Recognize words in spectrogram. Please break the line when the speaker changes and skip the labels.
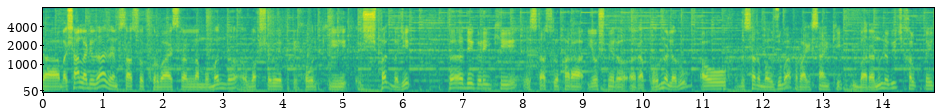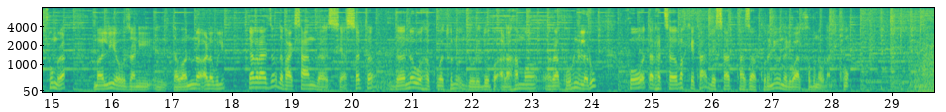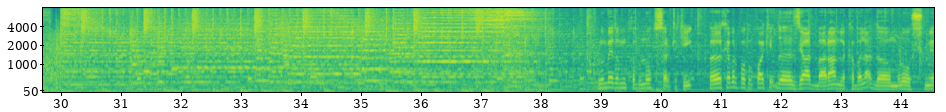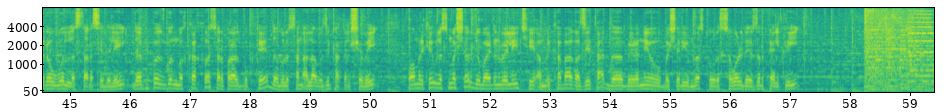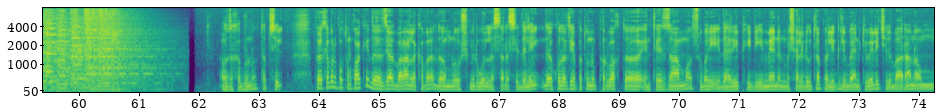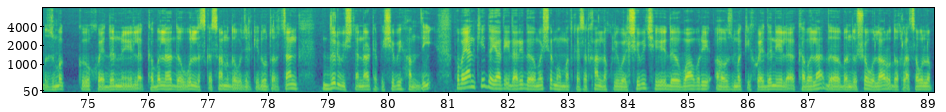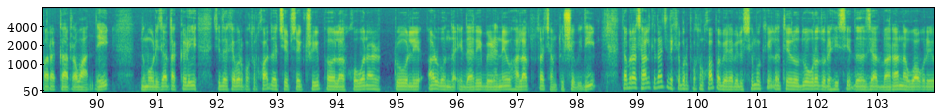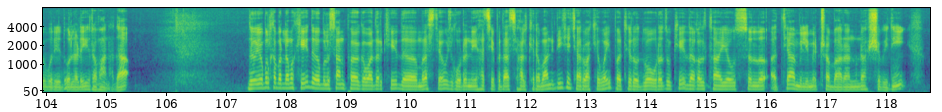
دا بشال لډیو دا زم تاسو قربا اسرائیل لمومند وخت شوه په پیښور کې شپږ بجې په دې غړي کې تاسو لپاره یو شمېر راپورونه لرو او د سر موضوع په پاکستان کې بارانونه وی چې خلکو ته څومره مالی او ځاني توانونه اړولي دغه راز د پاکستان د سیاست د نوو حکومتونو جوړېدو په اړه هم راپورونه لرو خو تر هڅه مخکې ته د سات تازه کورنی او نړیوال خبرونه وړاندې کوو لومبه د خبرونو سرټکی په خبر پښتونخوا کې د زیات باران له کبله د مړو شمیر ولس ته رسیدلې د پیپلز ګوند مخکخه سرپرست بوکټه د بلوچستان اعلی وزیر ټاکل شوی او امریکایي ولسمشر جو بایدن ویلي چې امریکا به غزې ته د بیړنیو بشري مرستو رسول ډیر زر پیل کړي او د خبرونو تفصيل په خبر پښتونخوا کې د زیات باران لکبل د عملو شمیر ول سره رسیدلی د قدرتي پتونو پر وخت تنظیم صوبایي ادارې پی ډي ایم نن مشال ډوته په لګلی بیان کې ویلي چې د باران او زمک خویدنې لکبل د ولس کسانو د وجل کېدو ترڅنګ درويشت نه ټپي شوی هم دي په بیان کې د یاد ادارې د مشر محمد قیصر خان لخوا ویل شوی چې د واوري او زمکي خویدنې لکبل د بندو شو لارو د خلاصولو لپاره کار روان دي نوموړي زیاته کړې چې د خیبر پښتونخوا د چیف سیکرټري په لارښوونه ټولې اړوند ادارې بیړنیو حالاتو ته چمتو شوې دي دا برس حال کې دا چې د خیبر پښتونخوا په بیلابیلو سیمو کې له تیرو دوه ورځو راهیسې د زیات باران او واورې ورېدو لړۍ روانه ده د یو بل خبر لمخې د بلوچستان په گوادر کې د مرستې او ژغورنې هڅې په داسې حال کې روان دي چې چارواکي وایي په تیرو دوه ورځو کې د غلطه یو سل اتیا ملي متر بارانونه شوې دي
